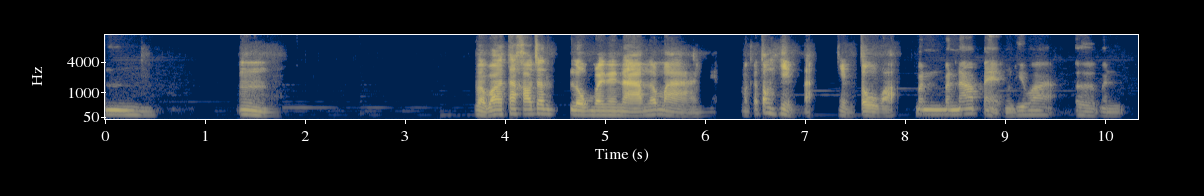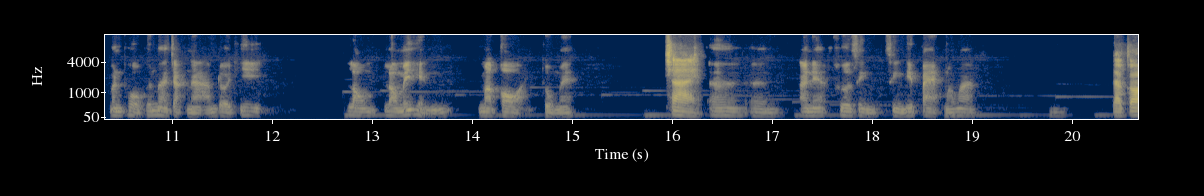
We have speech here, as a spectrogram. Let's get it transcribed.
อืม อืม แบบว่าถ้าเขาจะลงไปในน้ำแล้วมาอย่างเงี้ยมันก็ต้องเห็นอะเห็นตัวมันมันน่าแปลกตรงที่ว่า เออ มันมันโผล่ขึ้นมาจากน้ำโดยที่เราเราไม่เห็นมาก่อนถูกไหมใช่ เออเอออันเนี้ยคือสิ่งสิ่งที่แปลกมากแล้วก็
